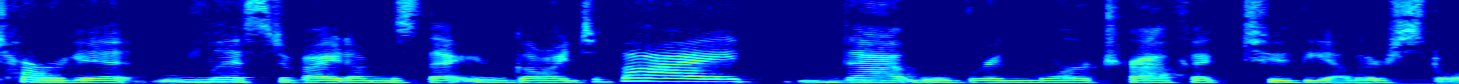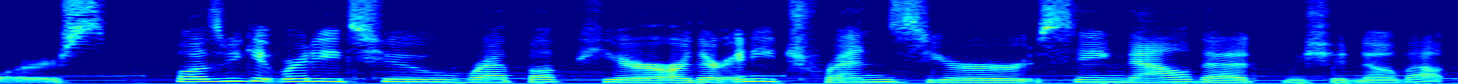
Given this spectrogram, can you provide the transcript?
target list of items that you're going to buy, that will bring more traffic to the other stores. Well, as we get ready to wrap up here, are there any trends you're seeing now that we should know about?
